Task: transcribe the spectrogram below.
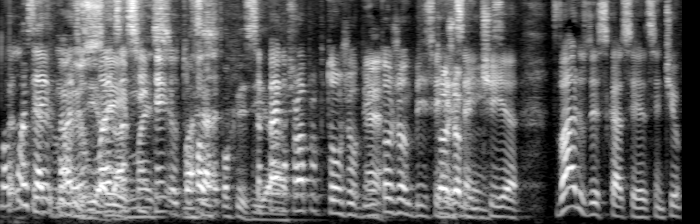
Mas com uma certa teve, mas, mas né? assim, Mas- tem- eu tô uma certa falando, hipocrisia, você pega o próprio Tom Jobim, É. Tom Jobim se Tom Jobim, ressentia, vários desses caras se ressentiam.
